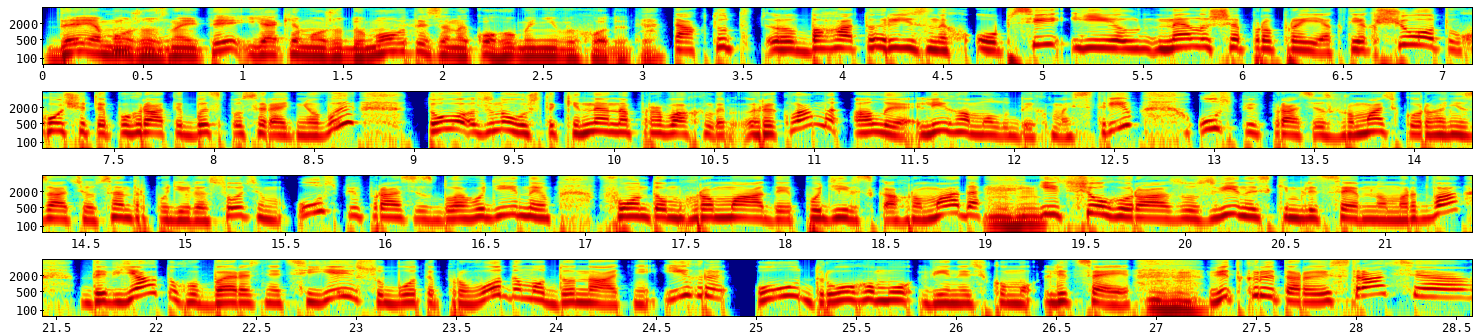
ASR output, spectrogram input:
Де я можу знайти, як я можу домовитися, на кого мені виходити? Так, тут е, багато різних опцій, і не лише про проєкт. Якщо от хочете пограти безпосередньо ви, то знову ж таки не на правах реклами, але Ліга молодих майстрів у співпраці з громадською організацією Центр Поділля Соціум, у співпраці з благодійним фондом громади Подільська громада. Мгм. І цього разу з Вінницьким ліцеєм номер 2 9 березня цієї суботи проводимо донатні ігри у другому Вінницькому ліцеї. Мгм. Відкрита реєстрація.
